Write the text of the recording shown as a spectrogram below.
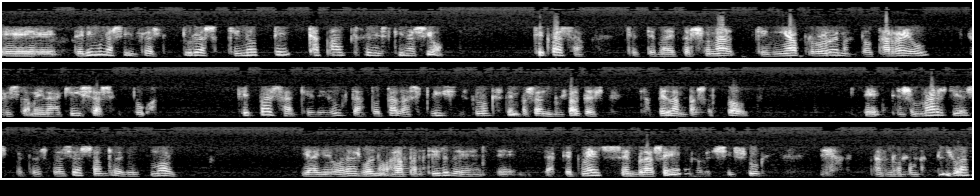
Eh, tenim unes infraestructures que no té cap altra destinació. Què passa? Que el tema de personal, que n'hi ha problema tot arreu, justament aquí s'accentua. Què passa? Que degut a totes les crisis, que el que estem passant nosaltres, apel·len pas a tot, eh, els marges, per desgràcia, s'han reduït molt. I llavors, bueno, a partir d'aquest mes sembla ser, a veure si surt ja, la normativa,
